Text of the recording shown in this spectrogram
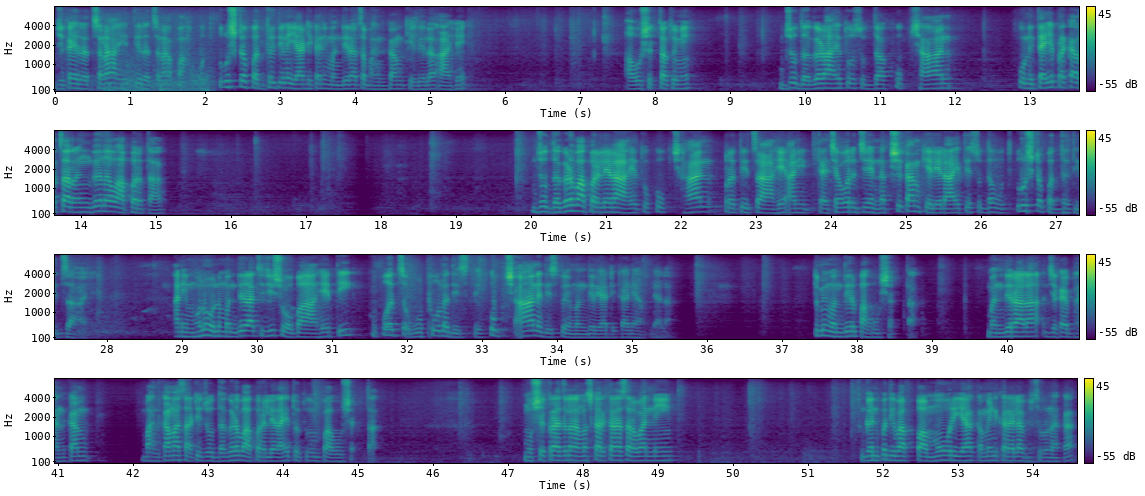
जी काही रचना आहे ती रचना पहा. उत्कृष्ट पद्धतीने या ठिकाणी मंदिराचं बांधकाम केलेलं आहे. पाहू शकता तुम्ही. जो दगड आहे तो सुद्धा खूप छान. कोणत्याही प्रकारचा रंग न वापरता. जो दगड वापरलेला आहे तो खूप छान प्रतीचा आहे आणि त्याच्यावर जे नक्षीकाम केलेलं आहे ते सुद्धा उत्कृष्ट पद्धतीचं आहे. आणि म्हणून मंदिराची जी शोभा आहे ती खूपच उठून दिसते. खूप छान दिसतोय मंदिर या ठिकाणी आपल्याला. तुम्ही मंदिर पाहू शकता. मंदिराला जे काही बांधकाम बांधकामासाठी जो दगड वापरलेला आहे तो तुम्ही पाहू शकता. मुशेकराजला नमस्कार करा सर्वांनी. गणपती बाप्पा मोर या कमेंट करायला विसरू नका.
